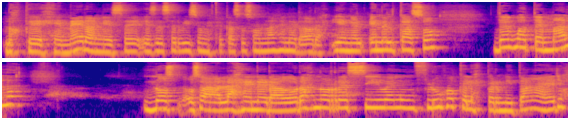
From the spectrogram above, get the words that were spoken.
los que generan ese, ese, servicio, en este caso son las generadoras. Y en el, en el caso de Guatemala, o sea, las generadoras no reciben un flujo que les permitan a ellos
